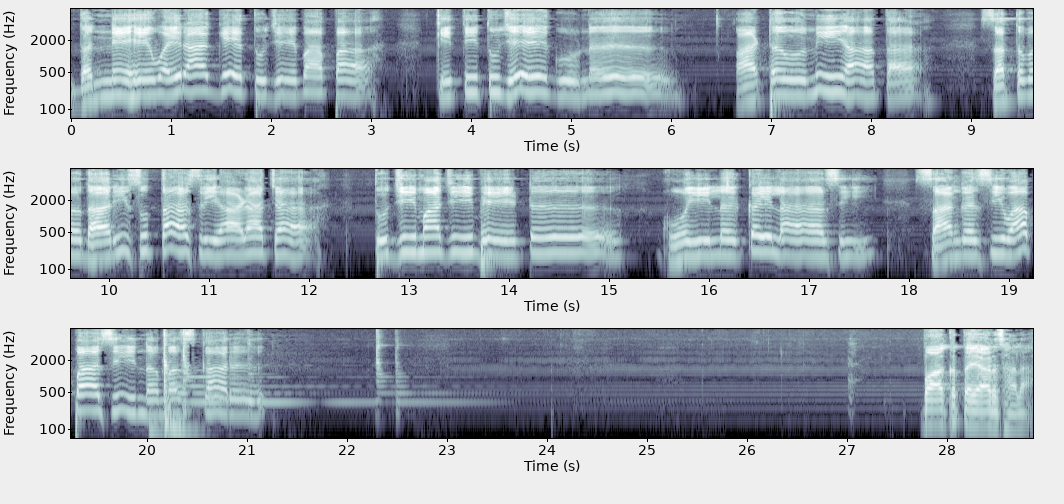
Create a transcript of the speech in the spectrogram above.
धन्य हे वैराग्य तुझे बापा किती तुझे गुण. आठव मी आता सत्वधारी सुता श्रीयाळाच्या तुझी माझी भेट. होईल कैलासी सांग वापासी नमस्कार. पाक तयार झाला.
